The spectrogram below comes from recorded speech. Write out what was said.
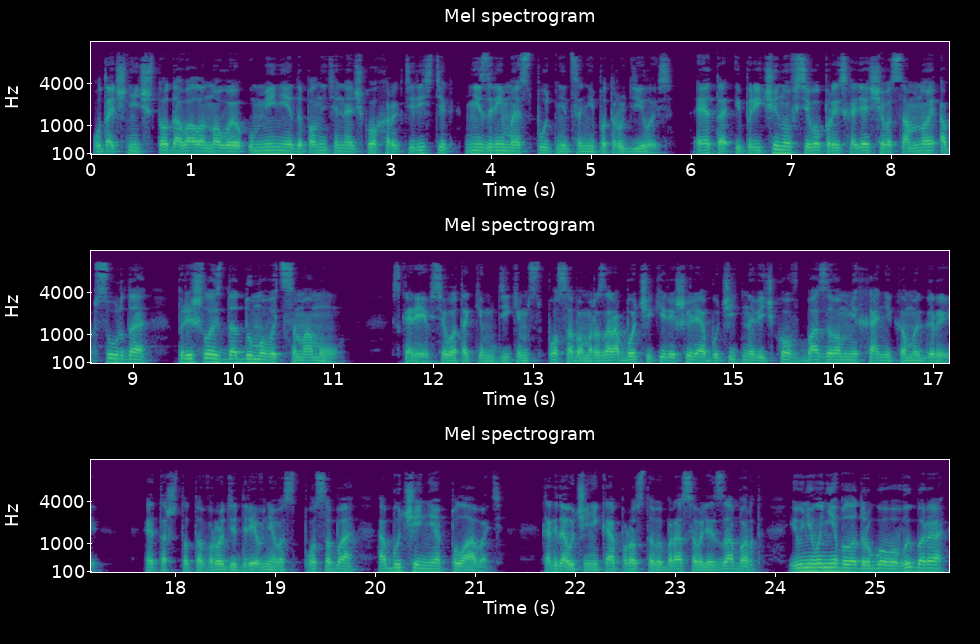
Уточнить, что давало новое умение и дополнительное очко характеристик, незримая спутница не потрудилась. Это и причину всего происходящего со мной абсурда пришлось додумывать самому. Скорее всего, таким диким способом разработчики решили обучить новичков базовым механикам игры. Это что-то вроде древнего способа обучения плавать, когда ученика просто выбрасывали за борт, и у него не было другого выбора,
